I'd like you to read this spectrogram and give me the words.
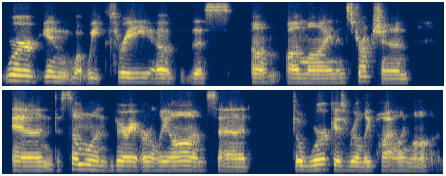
we're in what week three of this um, online instruction. And someone very early on said, the work is really piling on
